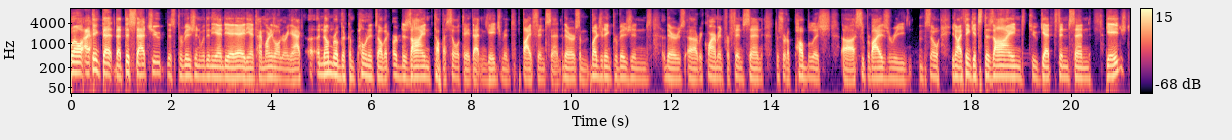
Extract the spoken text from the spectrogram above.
Well, I think that that this statute, this provision within the NDAA, the Anti-Money Laundering Act, a, a, number of the components of it are designed to facilitate that engagement by FinCEN. There are some budgeting provisions. There's a requirement for FinCEN to sort of publish uh, supervisory so, you know, I think it's designed to get FinCEN engaged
